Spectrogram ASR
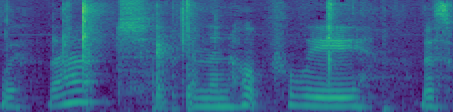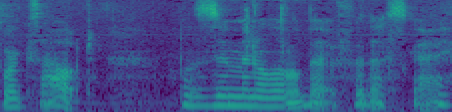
with that. And then hopefully this works out. I'll zoom in a little bit for this guy.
